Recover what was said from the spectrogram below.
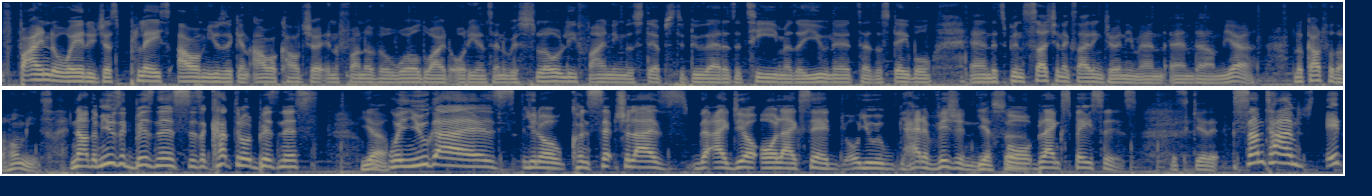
find a way to just place our music and our culture in front of a worldwide audience, and we're slowly finding the steps to do that as a team, as a unit, as a stable. And it's been such an exciting journey, man. And um, yeah, look out for the homies. Now, the music business is a cutthroat business. Yeah. When you guys, you know, conceptualize the idea, or like said, you had a vision Yes, sir. for blank spaces, Let's get it. sometimes it,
